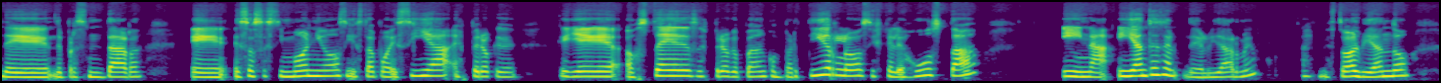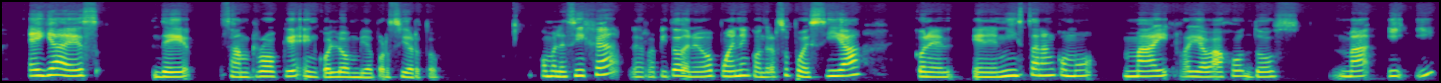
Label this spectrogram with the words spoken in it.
de, presentar eh, esos testimonios y esta poesía. Espero que, que llegue a ustedes, espero que puedan compartirlo si es que les gusta. Y nada, y antes de, de olvidarme, ay, me estaba olvidando, ella es de San Roque en Colombia, por cierto. Como les dije, les repito de nuevo, pueden encontrar su poesía con el, en Instagram como my raya abajo 2 ma i i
